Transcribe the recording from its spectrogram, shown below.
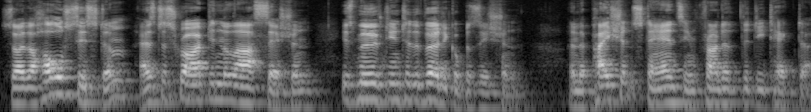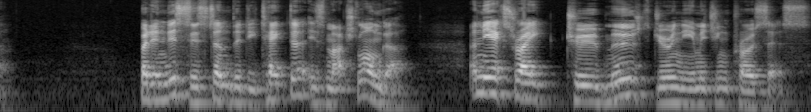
so the whole system, as described in the last session, is moved into the vertical position and the patient stands in front of the detector. But in this system, the detector is much longer and the X-ray tube moves during the imaging process.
